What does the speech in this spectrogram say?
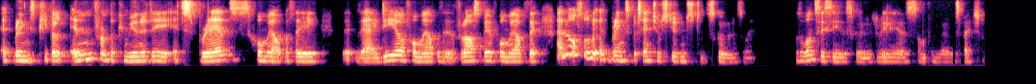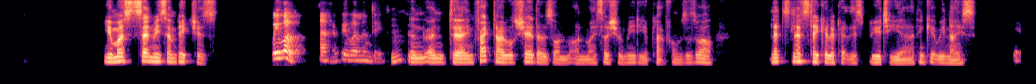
it brings people in from the community. It spreads homeopathy, the, the idea of homeopathy, the philosophy of homeopathy, and also it brings potential students to the school as well. Because once they see the school, it really is something very special. You must send me some pictures, We will. Uh, we will indeed. And and uh, in fact, I will share those on on my social media platforms as well. Let's let's take a look at this beauty. Yeah, I think it'd be nice. Yeah.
